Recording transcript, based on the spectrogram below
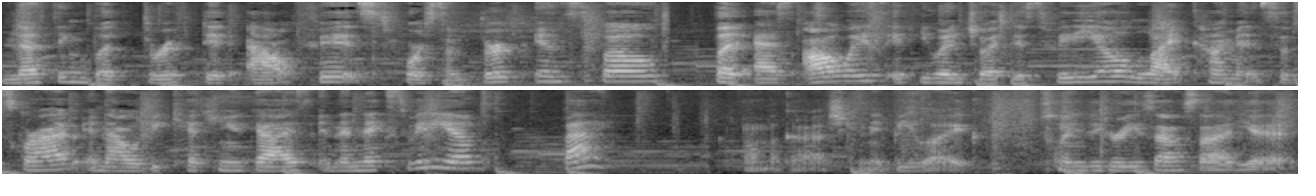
nothing but thrifted outfits for some thrift inspo. But as always, if you enjoyed this video, like, comment, subscribe, and I will be catching you guys in the next video. Bye. Oh my gosh, can it be like 20 degrees outside yet?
